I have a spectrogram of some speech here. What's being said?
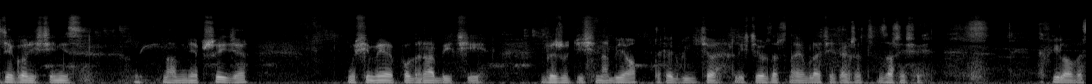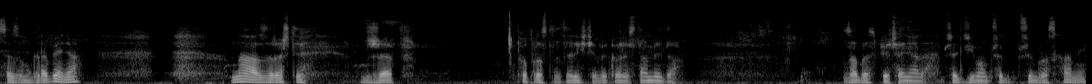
z jego liści nic nam nie przyjdzie. Musimy je pograbić i wyrzucić na bio. Tak jak widzicie, liście już zaczynają lecieć, także zacznie się chwilowy sezon grabienia. No a z reszty drzew po prostu te liście wykorzystamy do zabezpieczenia przed zimą, przed przymrozkami.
